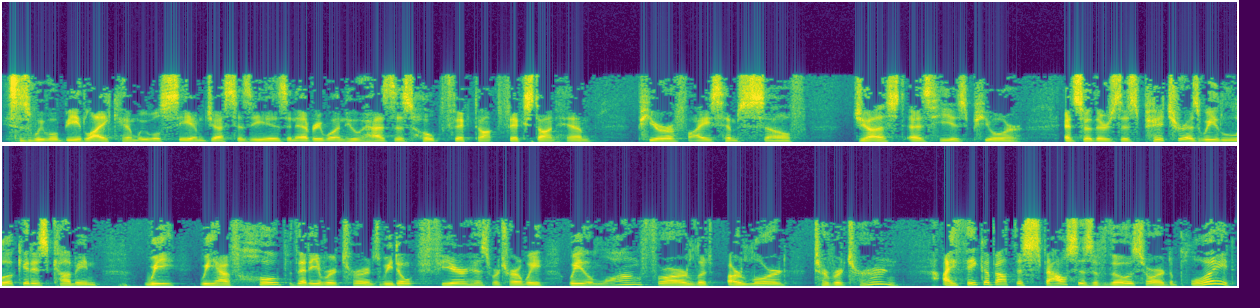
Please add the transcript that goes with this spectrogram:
He says, We will be like him. We will see him just as he is. And everyone who has this hope fixed on him purifies himself just as he is pure. And so there's this picture as we look at his coming, we, we have hope that he returns. We don't fear his return. We, we long for our, our Lord to return. I think about the spouses of those who are deployed.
